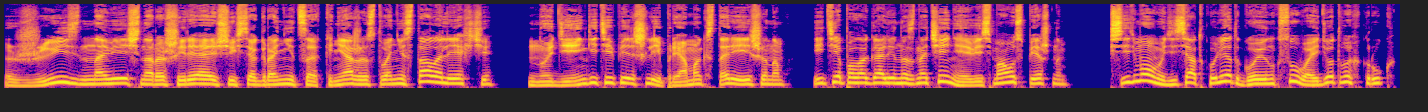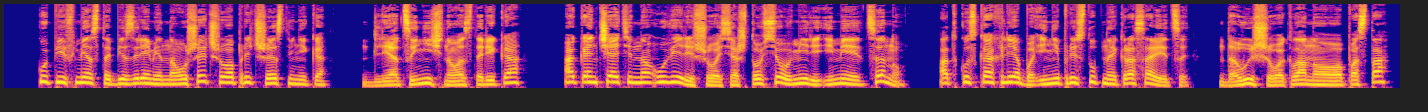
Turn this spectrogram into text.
Жизнь на вечно расширяющихся границах княжества не стала легче, но деньги теперь шли прямо к старейшинам, и те полагали назначение весьма успешным. К седьмому десятку лет Гоюнгсу войдет в их круг, купив место безвременно ушедшего предшественника. Для циничного старика, окончательно уверившегося, что все в мире имеет цену, от куска хлеба и неприступной красавицы до высшего кланового поста –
